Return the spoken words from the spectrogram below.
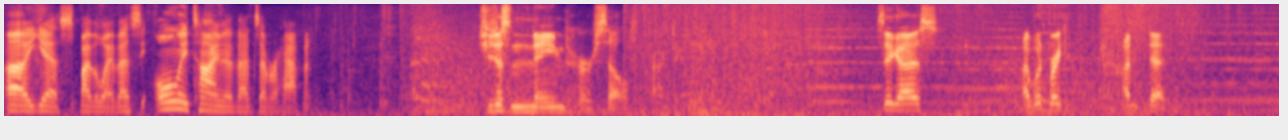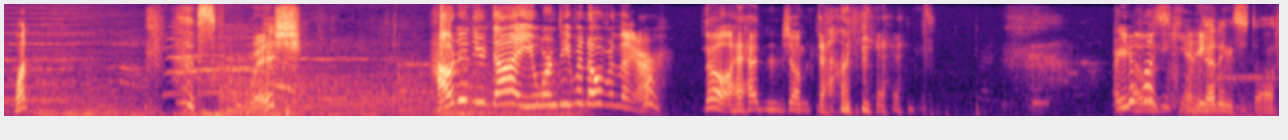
Uh, yes. By the way, that's the only time that that's ever happened. She just named herself practically. See you guys. I would break. I'm dead. What? Squish? How did you die? You weren't even over there. No, I hadn't jumped down yet. Are you I was fucking kidding? getting stuff,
